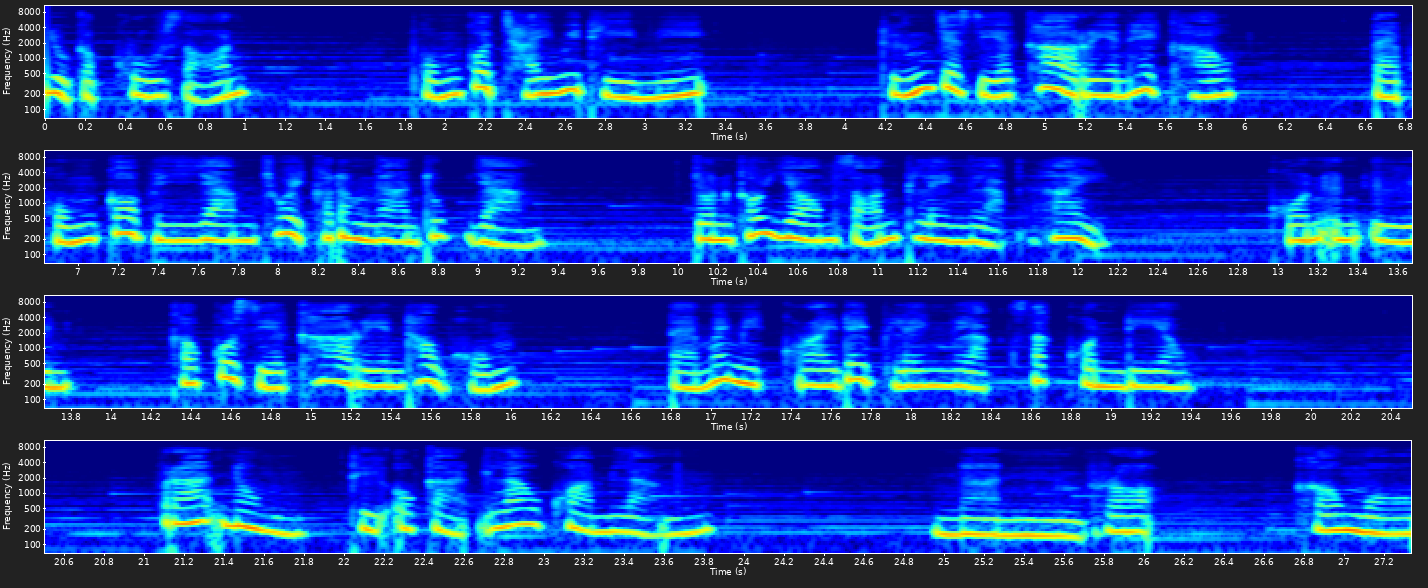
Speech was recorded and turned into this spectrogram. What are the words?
อยู่กับครูสอน ผมก็ใช้วิธีนี้ ถึงจะเสียค่าเรียนให้เขา แต่ผมก็พยายามช่วยเขาทำงานทุกอย่าง จนเขายอมสอนเพลงหลักให้ คนอื่นๆ เขาก็เสียค่าเรียนเท่าผม แต่ไม่มีใครได้เพลงหลักสักคนเดียว พระหนุ่มถือโอกาสเล่าความหลัง นั่นเพราะเขามอง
